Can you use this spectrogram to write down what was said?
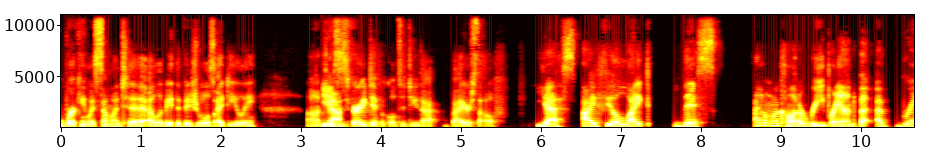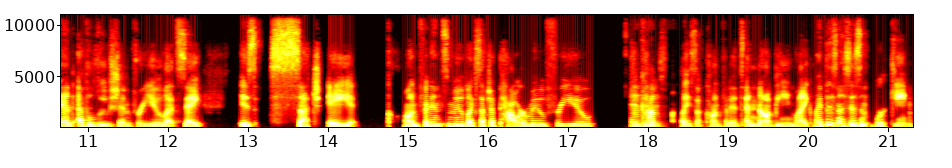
working with someone to elevate the visuals ideally. Um, yeah. It's very difficult to do that by yourself. Yes. I feel like this, I don't want to call it a rebrand, but a brand evolution for you, let's say, is such a confidence move, like such a power move for you. it Mhm. comes from a place of confidence and not being like, my business isn't working.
